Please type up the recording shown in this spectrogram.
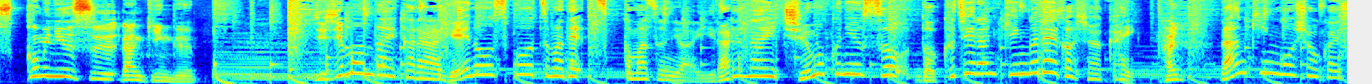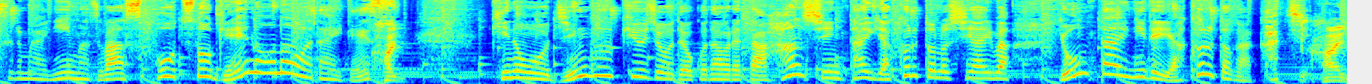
ツッコミニュースランキング。時事問題から芸能スポーツまで突っ込まずにはいられない注目ニュースを独自ランキングでご紹介、はい。ランキングを紹介する前にまずはスポーツと芸能の話題です、はい。昨日神宮球場で行われた阪神対ヤクルトの試合は4対2でヤクルトが勝ち。はい。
